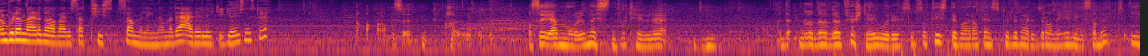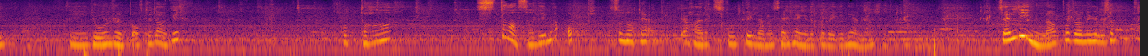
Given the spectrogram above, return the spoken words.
Men hvordan er det da å være statist sammenligna med det? Er det like gøy, syns du? Altså, jeg har jo, altså, jeg må jo nesten fortelle det, det, det første jeg gjorde som statist, det var at jeg skulle være dronning Elisabeth i, i jorden rundt på 80 dager. Og da stasa de meg opp, sånn at jeg, jeg har et stort bilde av meg selv hengende på veggen hjemme. Så jeg ligna på dronning Elisabeth.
